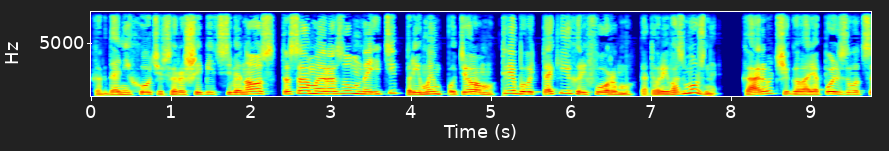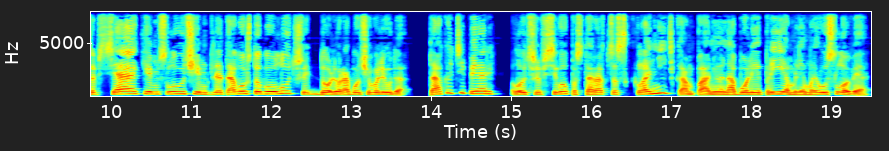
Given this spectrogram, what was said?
Когда не хочешь расшибить себе нос, то самое разумное — идти прямым путем, требовать таких реформ, которые возможны. Короче говоря, пользоваться всяким случаем для того, чтобы улучшить долю рабочего люда. Так и теперь. Лучше всего постараться склонить компанию на более приемлемые условия.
